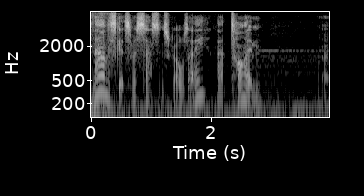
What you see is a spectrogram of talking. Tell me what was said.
Now let's get some assassin scrolls, eh? About time. Right.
